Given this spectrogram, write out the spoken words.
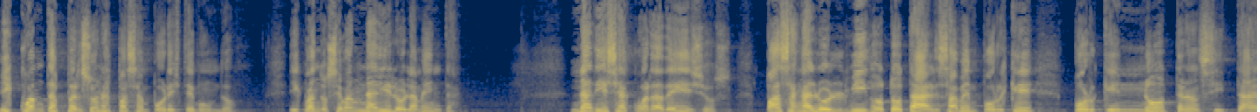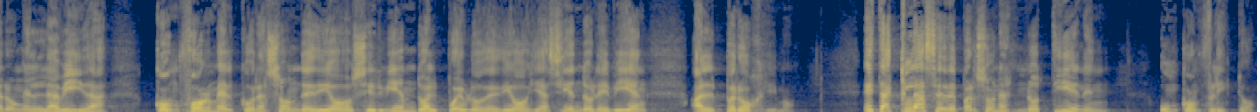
¿Y cuántas personas pasan por este mundo? Y cuando se van nadie lo lamenta. Nadie se acuerda de ellos. Pasan al olvido total. ¿Saben por qué? Porque no transitaron en la vida conforme al corazón de Dios, sirviendo al pueblo de Dios y haciéndole bien al prójimo. Esta clase de personas no tienen un conflicto,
